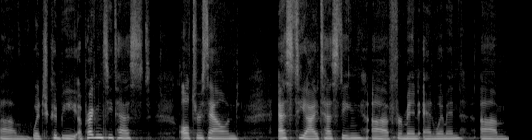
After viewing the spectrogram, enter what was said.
um, which could be a pregnancy test, ultrasound, STI testing uh, for men and women. Um,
